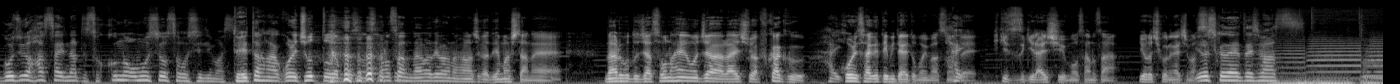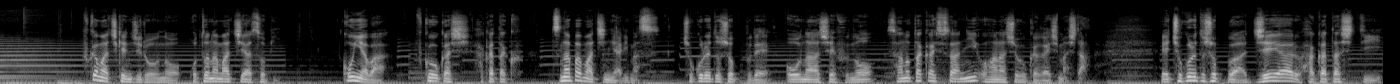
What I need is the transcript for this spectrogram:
い、58歳になってそこの面白さを知りました。出たな。これちょっとやっぱ佐野さんならではの話が出ましたね。なるほど。じゃあその辺をじゃあ来週は深くはい。掘り下げてみたいと思いますので、はい。引き続き来週も佐野さんよろしくお願いしまよろすしくお願いいたします。深町健次郎の大人町遊び今夜は福岡市博多区綱場町にあります。チョコレートショップでオーナーシェフの佐野隆さんにお話をお伺いしました。チョコレートショップは JR 博多シティ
